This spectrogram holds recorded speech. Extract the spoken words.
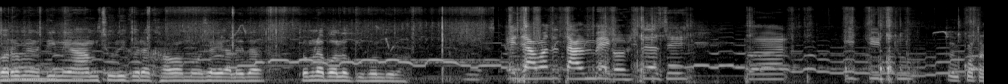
গরমের দিনে আম চুরি করে খাওয়া মজাই আলাদা। তোমরা বলো কি বন্ধুরা? এই যে আমাদের টার্ম ব্যাগ বসতে আছে একটু একটু তোর কথা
